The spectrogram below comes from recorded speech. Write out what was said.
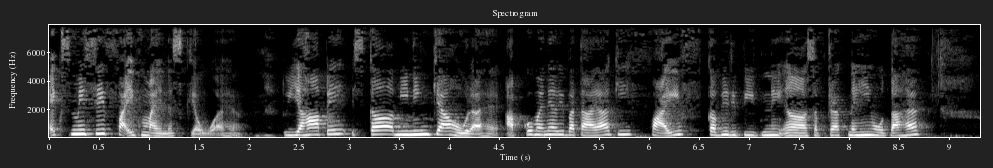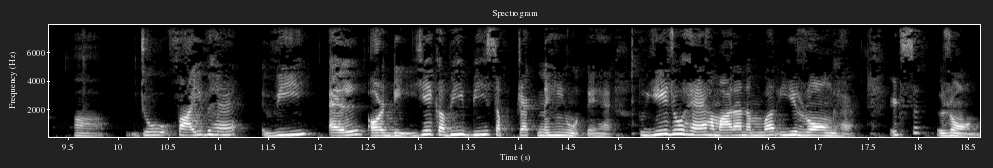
एक्स में से फाइव माइनस किया हुआ है। तो यहाँ पे इसका मीनिंग क्या हो रहा है? आपको मैंने अभी बताया कि फाइव कभी रिपीट नहीं सब्ट्रैक्ट नहीं होता है। हाँ जो फाइव है वी एल और डी ये कभी भी सब्ट्रैक्ट नहीं होते हैं। तो ये जो है हमारा नंबर ये रॉन्ग है। इट्स रॉन्ग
